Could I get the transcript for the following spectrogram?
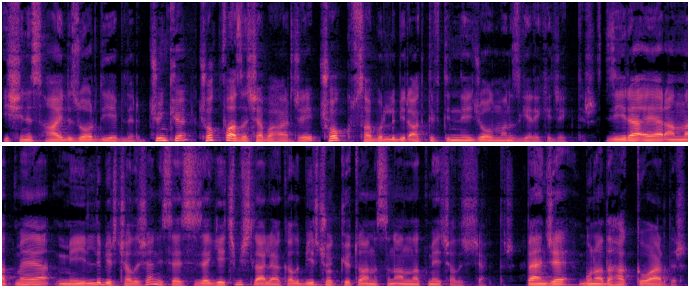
işiniz hayli zor diyebilirim. Çünkü çok fazla çaba harcayıp çok sabırlı bir aktif dinleyici olmanız gerekecektir. Zira eğer anlatmaya meyilli bir çalışan ise size geçmişle alakalı birçok kötü anısını anlatmaya çalışacaktır. Bence buna da hakkı vardır.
